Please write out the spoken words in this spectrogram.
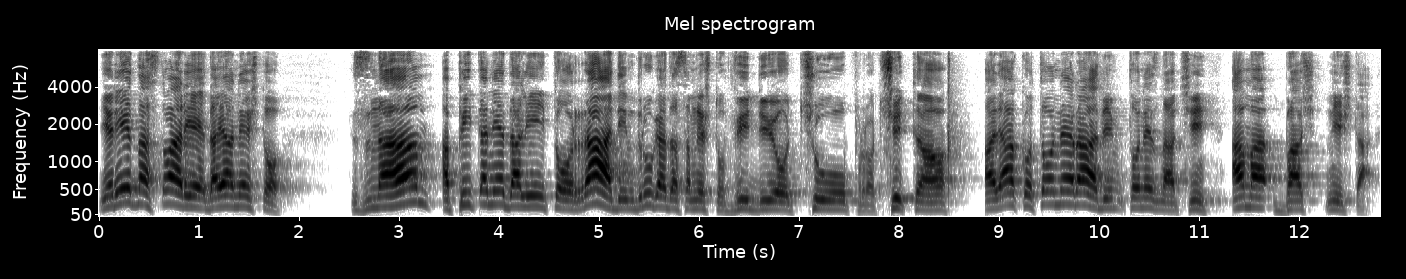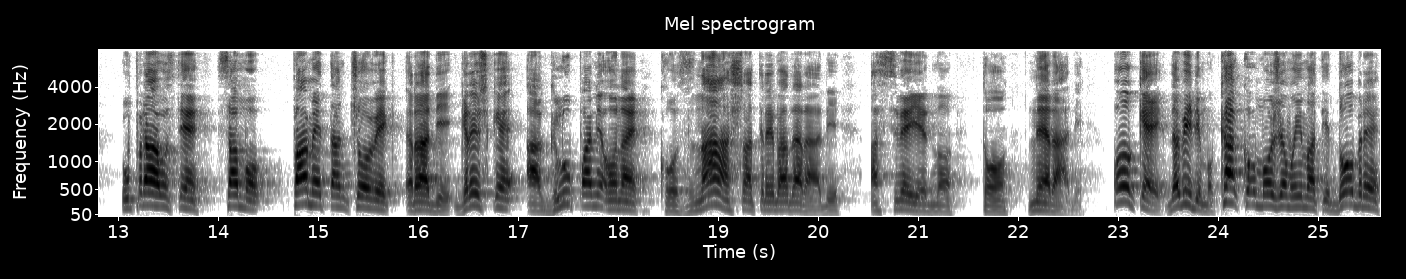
Jer jedna stvar je da ja nešto znam, a pitanje je da li to radim, druga da sam nešto vidio, čuo, pročitao, ali ako to ne radim, to ne znači ama baš ništa. Upravo ste samo pametan čovjek radi greške, a glupan je onaj ko zna šta treba da radi, a svejedno to ne radi. Ok, da vidimo kako možemo imati dobre,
